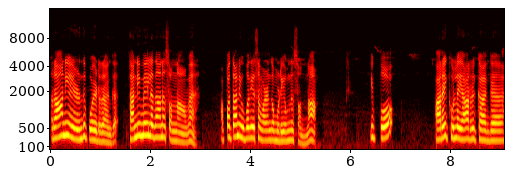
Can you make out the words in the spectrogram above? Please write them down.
ராணியை எழுந்து போயிடுறாங்க. தனிமையில் தானே சொன்னான் அவன். அப்போ தானே உபதேசம் வழங்க முடியும்னு சொன்னான் இப்போது அறைக்குள்ளே யார் இருக்காங்க?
